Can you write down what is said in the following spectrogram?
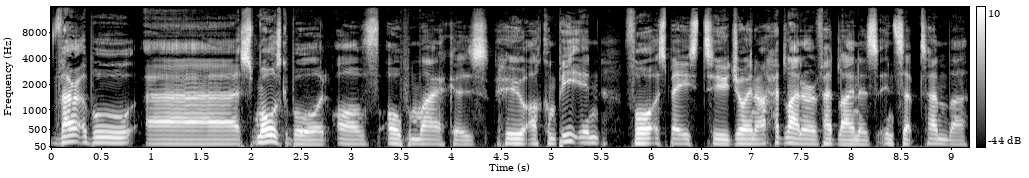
veritable uh, smorgasbord of open micers who are competing for a space to join our headliner of headliners in September,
